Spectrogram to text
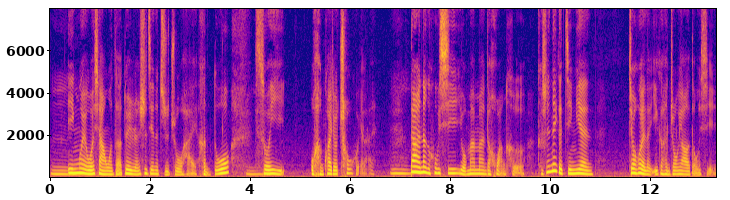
嗯，因为我想我的对人世间的执着还很多，嗯，所以。我很快就抽回来，嗯，当然那个呼吸有慢慢的缓和，可是那个经验教会了一个很重要的东西，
